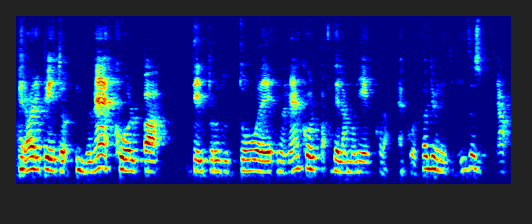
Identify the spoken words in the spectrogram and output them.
Però, ripeto, non è colpa del produttore, non è colpa della molecola, è colpa di un utilizzo sbagliato.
